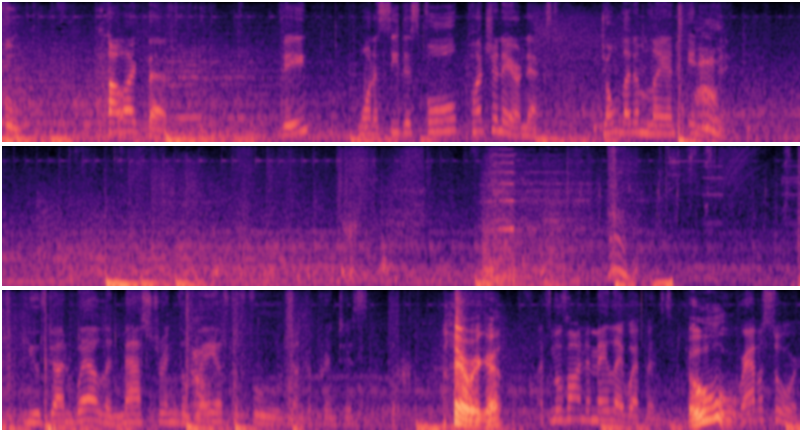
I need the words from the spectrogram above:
Fool. I like that. V, want to see this fool punch in air next. Don't let him land anything. You've done well in mastering the way of the fool, young apprentice. There we go. Let's move on to melee weapons. Ooh. Grab a sword.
